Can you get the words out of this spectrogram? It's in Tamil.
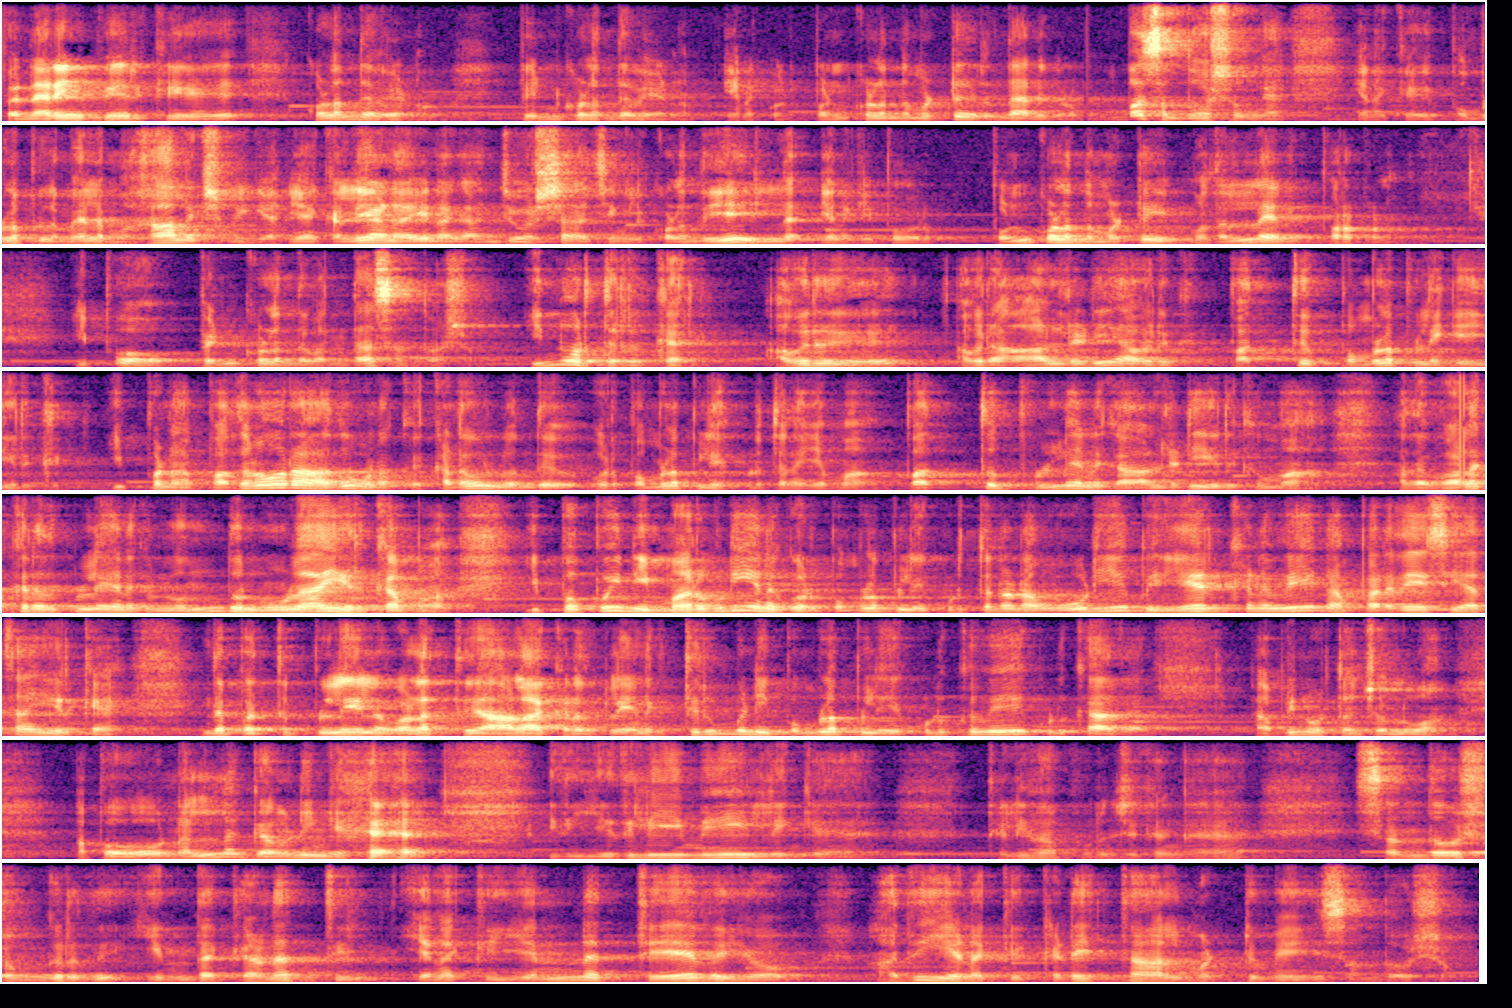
இப்போ நிறைய பேருக்கு குழந்தை வேணும் பெண் குழந்தை வேணும். எனக்கு ஒரு பெண் குழந்தை மட்டும் இருந்தால் எனக்கு ரொம்ப சந்தோஷங்க. எனக்கு பொம்பளை பிள்ளை மேலே மகாலட்சுமிங்க. என் கல்யாணம் ஆகி நாங்கள் அஞ்சு வருஷம் ஆச்சு. எங்களுக்கு குழந்தையே இல்லை. எனக்கு இப்போ ஒரு பொன் குழந்தை மட்டும் முதல்ல எனக்கு பிறக்கணும். இப்போது பெண் குழந்தை வந்தால் சந்தோஷம். இன்னொருத்தர் இருக்கார். அவர் அவர் ஆல்ரெடி அவருக்கு பத்து பொம்பளை பிள்ளைங்க இருக்குது இப்போ நான் பதினோராவது உனக்கு கடவுள் வந்து ஒரு பொம்பளை பிள்ளையை கொடுத்தனையம்மா பத்து புள்ள எனக்கு ஆல்ரெடி இருக்குமா? அதை வளர்க்குறதுக்குள்ளே எனக்கு நொந்து நூலாகி இருக்கம்மா. இப்போ போய் நீ மறுபடியும் எனக்கு ஒரு பொம்பளை பிள்ளையை கொடுத்தனா நான் ஓடியே இப்போ ஏற்கனவே நான் பரதேசியாக தான் இருக்கேன். இந்த பத்து பிள்ளைகளை வளர்த்து ஆளாக்குறதுக்குள்ளே எனக்கு திரும்ப நீ பொம்பளை பிள்ளையை கொடுக்கவே கொடுக்காத அப்படின்னு ஒருத்தன் சொல்லுவான். அப்போது நல்ல கவனிங்க. இது எதுலேயுமே இல்லைங்க. தெளிவாக புரிஞ்சுக்கோங்க. சந்தோஷங்கிறது இந்த கணத்தில் எனக்கு என்ன தேவையோ அது எனக்கு கிடைத்தால் மட்டுமே சந்தோஷம்.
